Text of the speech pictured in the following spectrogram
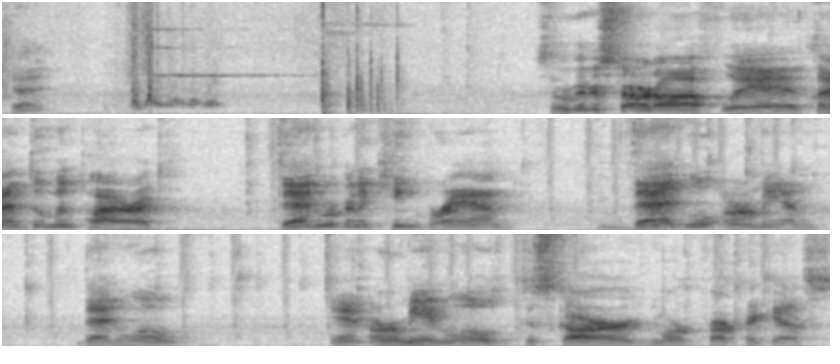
okay so we're going to start off with Clan Dimun Pirate, then we're going to King Bran, then we'll Ermion, then we'll... And Ermion will discard Morkvarg, I guess.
